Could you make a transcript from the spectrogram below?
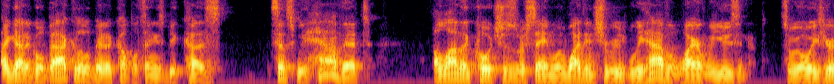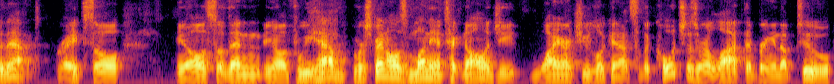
I got to go back a little bit, a couple things because since we have it, a lot of the coaches were saying, "Well, why didn't you? Re- we have it. Why aren't we using it?" So we always hear that, right? So you know, so then, you know, if we have, we're spending all this money on technology, why aren't you looking at it? So the coaches are a lot that bring it up too.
